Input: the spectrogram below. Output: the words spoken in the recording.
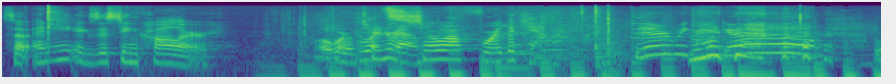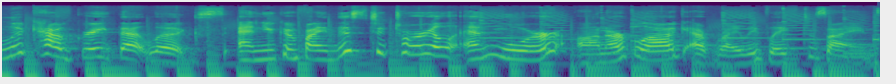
So any existing collar. Oh, we'll turn around. Show off for the camera. There we right go. Look how great that looks. And you can find this tutorial and more on our blog at Riley Blake Designs.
